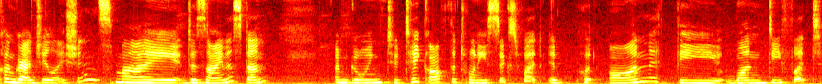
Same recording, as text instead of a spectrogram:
Congratulations, my design is done. I'm going to take off the 26 foot and put on the 1D foot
